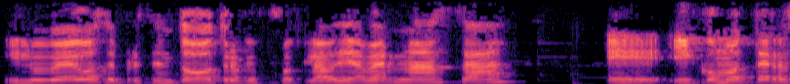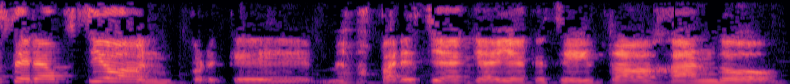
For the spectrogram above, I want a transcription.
y luego se presentó otro que fue Claudia Bernaza, eh, y como tercera opción, porque nos parecía que había que seguir trabajando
